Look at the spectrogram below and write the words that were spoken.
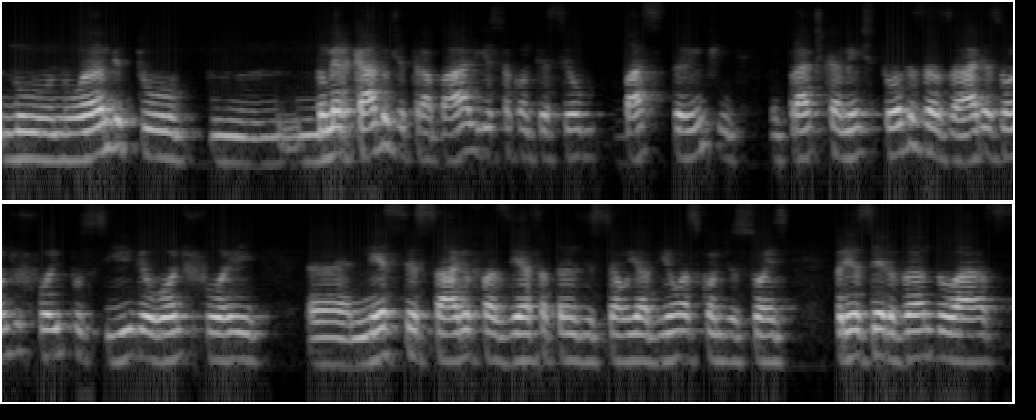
no, no âmbito, no mercado de trabalho, isso aconteceu bastante em praticamente todas as áreas, onde foi possível, onde foi é, necessário fazer essa transição e haviam as condições preservando as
